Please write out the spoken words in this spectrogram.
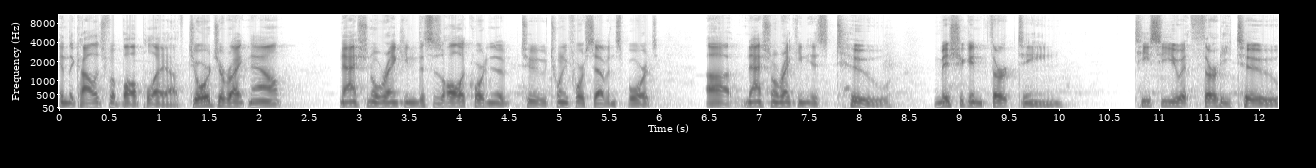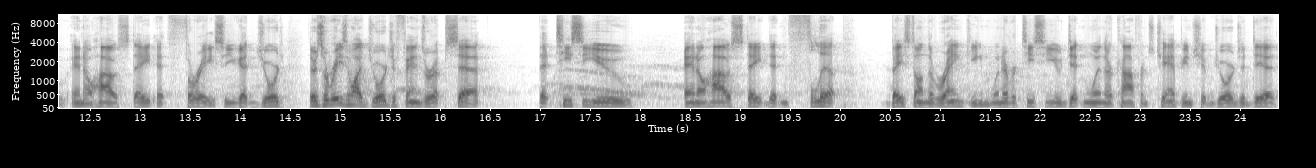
in the college football playoff. Georgia right now, national ranking. This is all according to to 24 seven Sports. Uh, national ranking is two. Michigan 13. TCU at 32 and Ohio State at three. So you got Georgia. There's a reason why Georgia fans are upset that TCU and Ohio State didn't flip based on the ranking. Whenever TCU didn't win their conference championship, Georgia did,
